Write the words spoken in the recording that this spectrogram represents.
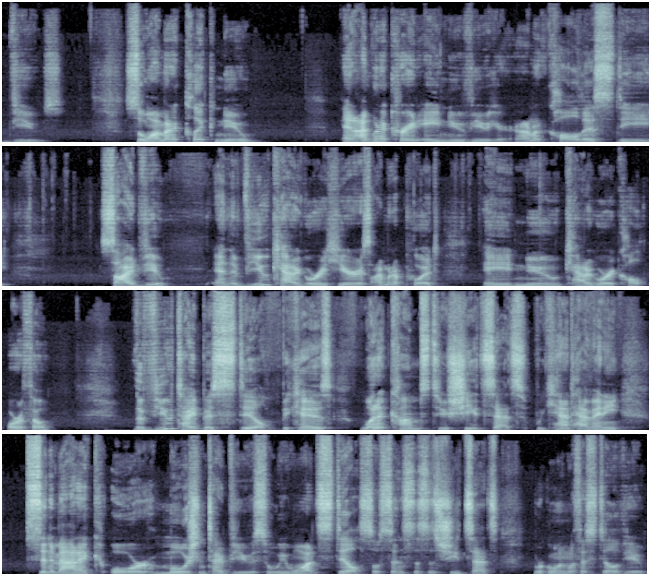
views. So I'm going to click new and I'm going to create a new view here. And I'm going to call this the side view. And the view category here is I'm going to put a new category called ortho. The view type is still because when it comes to sheet sets, we can't have any cinematic or motion type views, so we want still. So since this is sheet sets, we're going with a still view.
